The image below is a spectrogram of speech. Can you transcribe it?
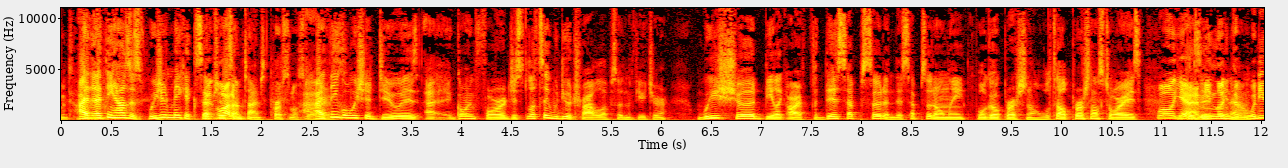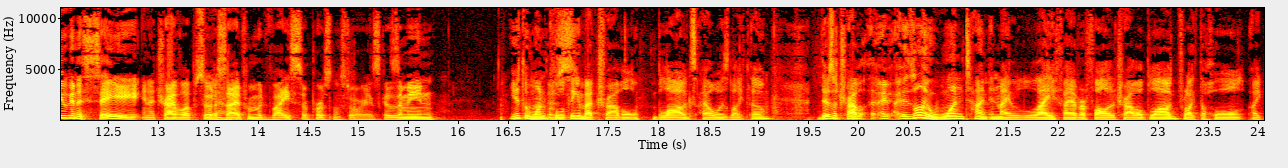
to talk I, I think how's this? We should make There's a exceptions lot of sometimes. personal I I think what we should do is uh, going forward. Just let's say we do a travel episode in the future. We should be like, all right, for this episode and this episode only, we'll go personal. We'll tell personal stories. Well, yeah, I mean, it- like, you the, what are you going to say in a travel episode Yeah. aside from advice or personal stories? Because I mean, You know the one cool thing about travel blogs I always like though. There's a travel. I, there's only one time in my life I ever followed a travel blog for like the whole like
